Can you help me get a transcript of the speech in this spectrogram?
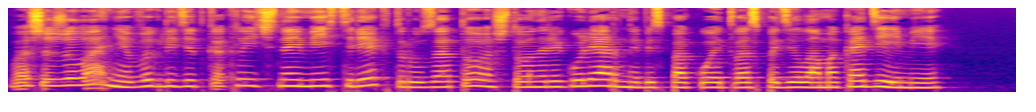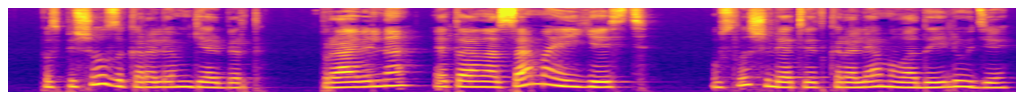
ваше желание выглядит как личная месть ректору за то, что он регулярно беспокоит вас по делам Академии». Поспешил за королем Герберт. «Правильно, это она самая и есть!» Услышали ответ короля молодые люди.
